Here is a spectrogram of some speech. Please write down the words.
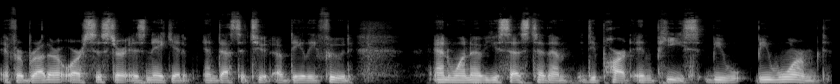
If a brother or sister is naked and destitute of daily food, and one of you says to them, Depart in peace, be, be warmed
